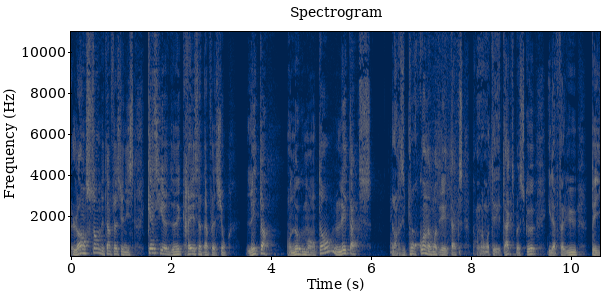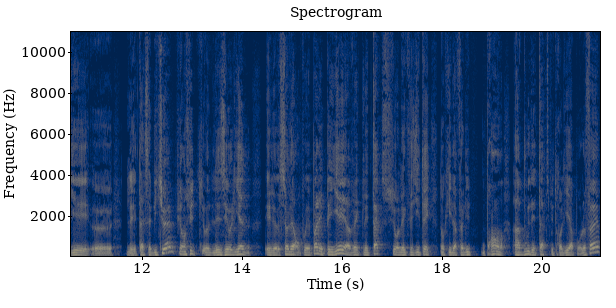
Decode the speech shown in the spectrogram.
l'ensemble est inflationniste. Qu'est-ce qui a créé cette inflation? L'État, en augmentant les taxes. Alors c'est pourquoi on a augmenté les taxes? Ben, On a augmenté les taxes parce que il a fallu payer euh, les taxes habituelles, puis ensuite euh, les éoliennes et le solaire, on pouvait pas les payer avec les taxes sur l'électricité. Donc il a fallu prendre un bout des taxes pétrolières pour le faire.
